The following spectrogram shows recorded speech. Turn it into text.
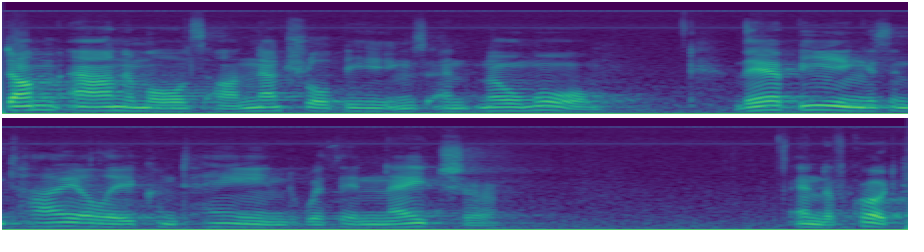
Dumb animals are natural beings and no more. Their being is entirely contained within nature. End of quote.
